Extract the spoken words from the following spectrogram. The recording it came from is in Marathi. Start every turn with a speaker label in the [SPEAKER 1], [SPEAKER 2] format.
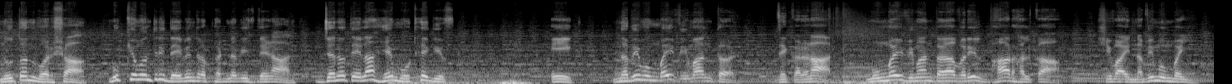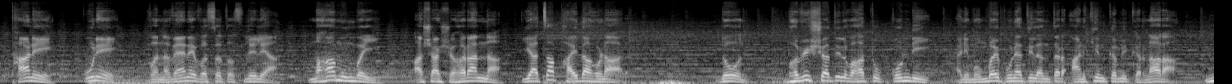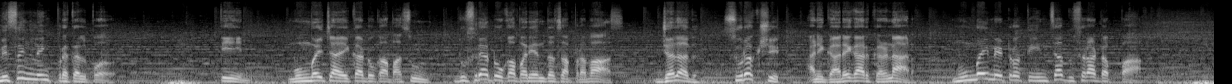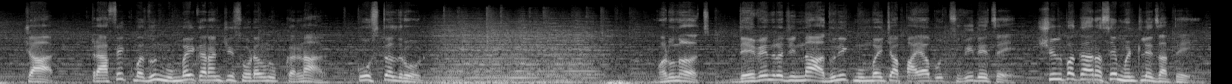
[SPEAKER 1] नूतन वर्षा मुख्यमंत्री देवेंद्र फडणवीस देणार जनतेला हे मोठे गिफ्ट. एक नवी मुंबई विमानतळ जे करणार मुंबई विमानतळावरील भार हलका. शिवाय नवी मुंबई ठाणे पुणे व नव्याने वसत असलेल्या महामुंबई अशा शहरांना याचा फायदा होणार. दोन भविष्यातील वाहतूक कोंडी आणि मुंबई पुण्यातील अंतर आणखीन कमी करणारा मिसिंग लिंक प्रकल्प. तीन मुंबईच्या एका टोकापासून दुसऱ्या टोकापर्यंतचा प्रवास जलद सुरक्षित आणि गारेगार करणार मुंबई मेट्रो तीनचा दुसरा टप्पा. चार ट्रॅफिकमधून मुंबईकरांची सोडवणूक करणार कोस्टल रोड. म्हणूनच देवेंद्रजींना आधुनिक मुंबईच्या पायाभूत सुविधेचे शिल्पकार असे म्हटले जाते.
